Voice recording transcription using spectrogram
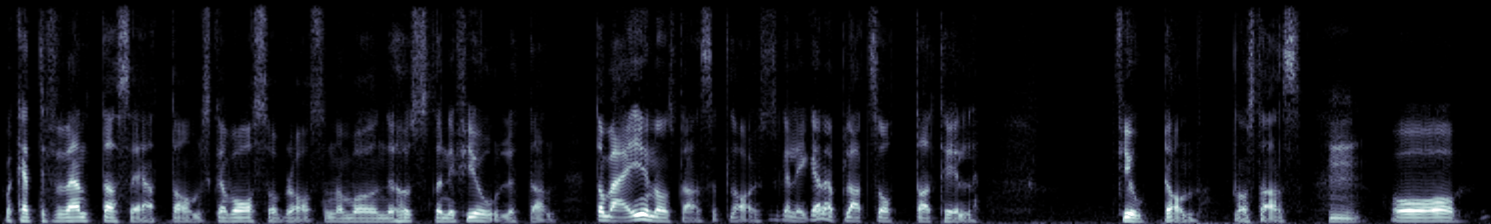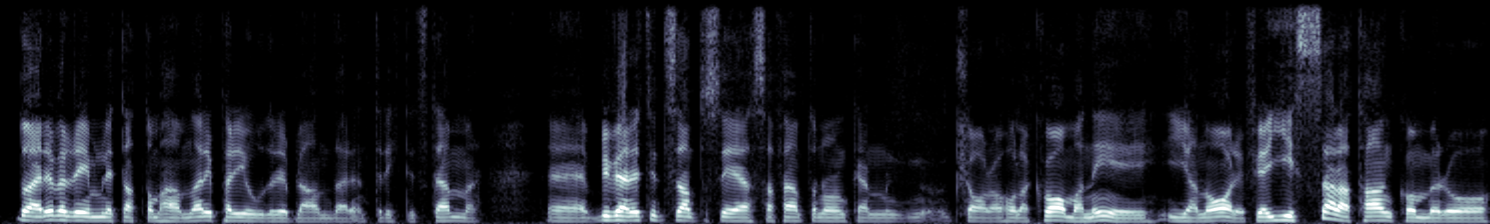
Man kan inte förvänta sig att de ska vara så bra som de var under hösten i fjol. Utan de är ju någonstans ett lag som ska ligga där plats 8 till 14 någonstans. Mm. Och då är det väl rimligt att de hamnar i perioder ibland där det inte riktigt stämmer. Eh, det blir väldigt intressant att se SA-15 om de kan klara att hålla kvar Mané i, i januari. För jag gissar att han kommer att,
